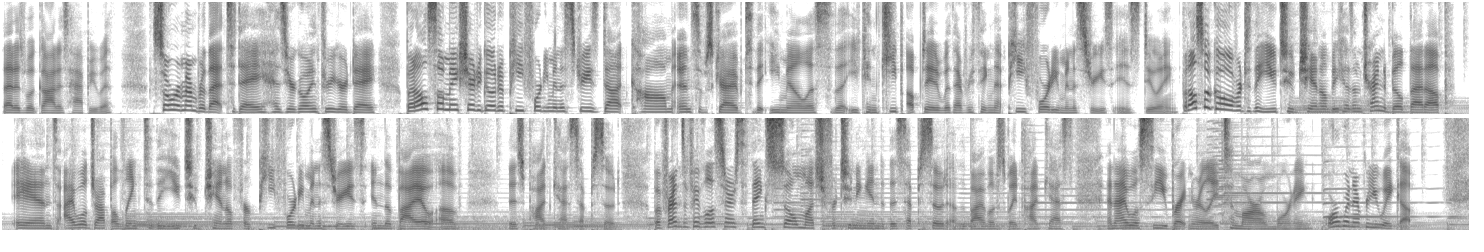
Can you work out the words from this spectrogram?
That is what God is happy with. So remember that today as you're going through your day. But also make sure to go to p40ministries.com and subscribe to the email list so that you can keep updated with everything that P40 Ministries is doing. But also go over to the YouTube channel because I'm trying to build that up. And I will drop a link to the YouTube channel for P40 Ministries in the bio of this podcast episode. But, friends and faithful listeners, thanks so much for tuning into this episode of the Bible Explained podcast. And I will see you bright and early tomorrow morning or whenever you wake up.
